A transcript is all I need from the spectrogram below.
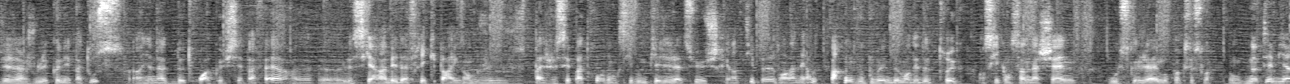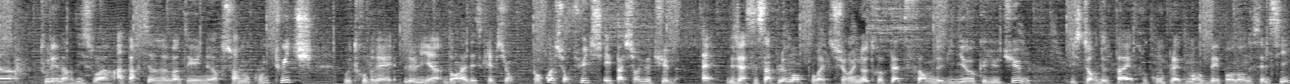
déjà je ne les connais pas tous. Hein. il y en a deux trois que je sais pas faire. Euh, euh, le scarabée d'Afrique par exemple, je, je, sais pas trop, donc si vous me piégez là-dessus, je serai un petit peu dans la merde. Par contre, vous pouvez me demander d'autres trucs en ce qui concerne la chaîne, ou ce que j'aime, ou quoi que ce soit. Donc notez bien, tous les mardis soirs, à partir de 21h sur mon compte Twitch, vous trouverez le lien dans la description. Pourquoi sur Twitch et pas sur YouTube? Eh, Déjà, c'est simplement pour être sur une autre plateforme de vidéo que YouTube, histoire de ne pas être complètement dépendant de celle-ci,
